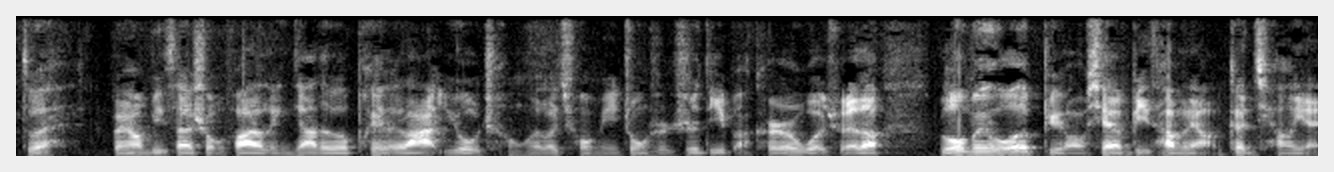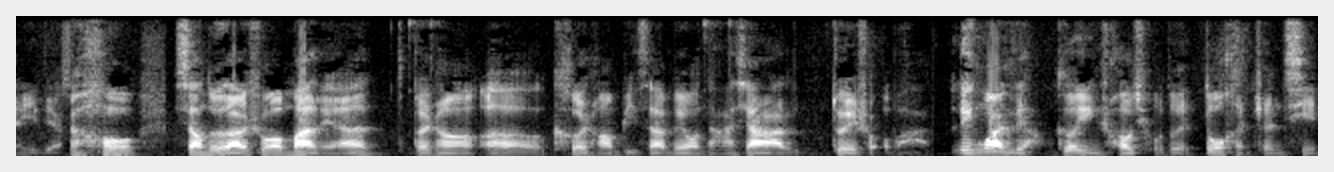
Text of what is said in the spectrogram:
对。本场比赛首发的林加德、佩雷拉又成为了球迷众矢之的吧？可是我觉得罗梅罗的表现比他们俩更抢眼一点。然后相对来说，曼联本上呃客场比赛没有拿下对手吧？另外两个英超球队都很争气，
